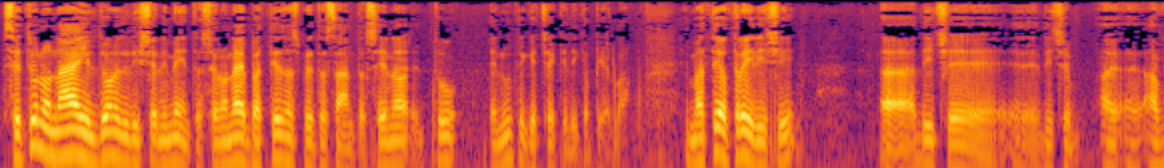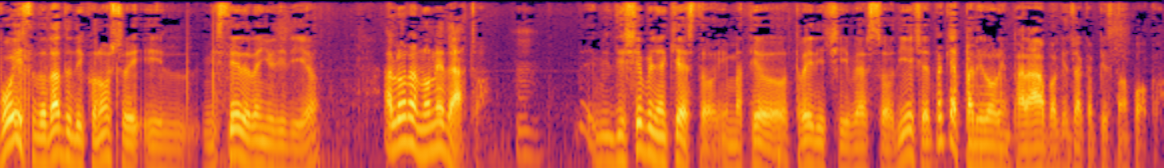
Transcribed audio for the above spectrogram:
se tu non hai il dono di discernimento, se non hai il battesimo dello Spirito Santo, se no- tu è inutile che cerchi di capirlo. In Matteo 13 eh, dice, eh, dice eh, a voi è stato dato di conoscere il mistero del regno di Dio, allora non è dato. I discepoli gli hanno chiesto in Matteo 13, verso 10, perché parli loro in parabola che già capiscono poco?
